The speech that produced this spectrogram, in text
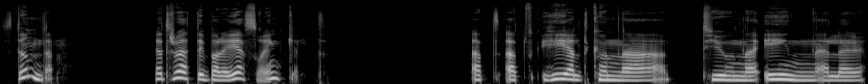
stunden. Jag tror att det bara är så enkelt. Att, att helt kunna tuna in eller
